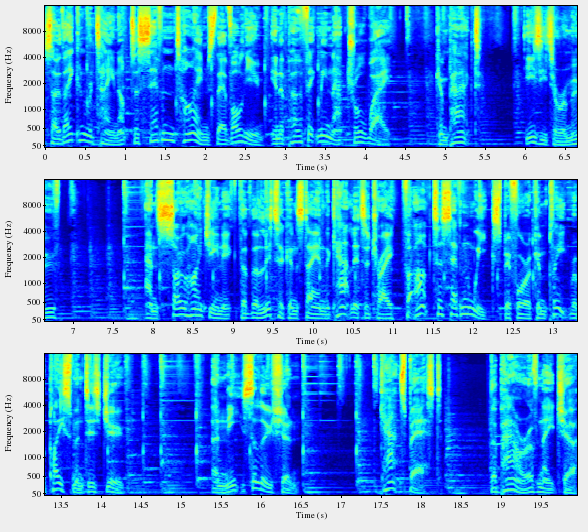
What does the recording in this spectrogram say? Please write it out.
so they can retain up to seven times their volume in a perfectly natural way. Compact, easy to remove, and so hygienic that the litter can stay in the cat litter tray for up to seven weeks before a complete replacement is due. A neat solution. Cat's Best. The power of nature.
